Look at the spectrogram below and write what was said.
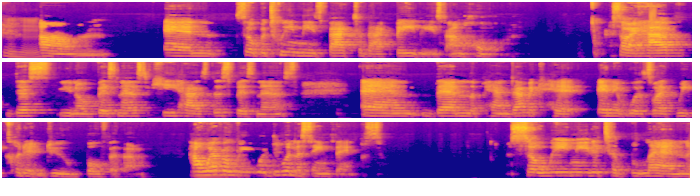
Mm-hmm. Um, and so between these back to back babies, I'm home. So I have this, you know, business. He has this business, And then the pandemic hit, and it was like we couldn't do both of them. However, we were doing the same things. So we needed to blend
